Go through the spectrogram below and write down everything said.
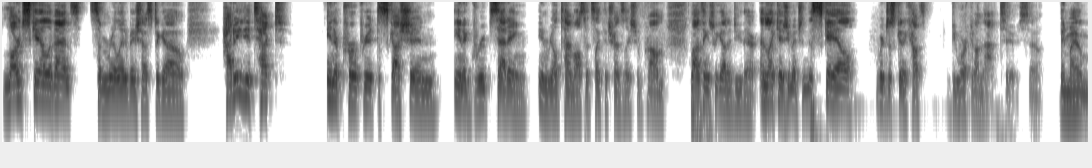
Large scale events, some real innovation has to go. How do you detect inappropriate discussion in a group setting in real time also it's like the translation problem. A lot of things we got to do there. And like as you mentioned the scale we're just going to be working on that too so. In my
